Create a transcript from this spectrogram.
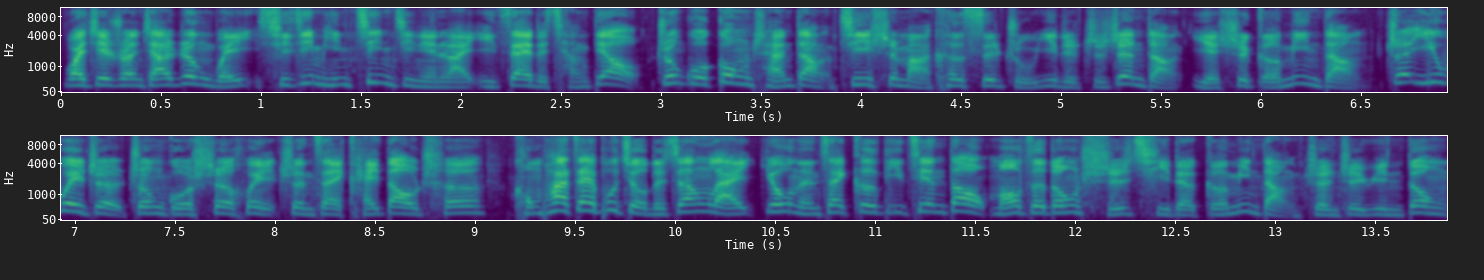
外界专家认为，习近平近几年来一再的强调，中国共产党既是马克思主义的执政党，也是革命党。这意味着中国社会正在开倒车，恐怕在不久的将来，又能在各地见到毛泽东时期的革命党政治运动。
